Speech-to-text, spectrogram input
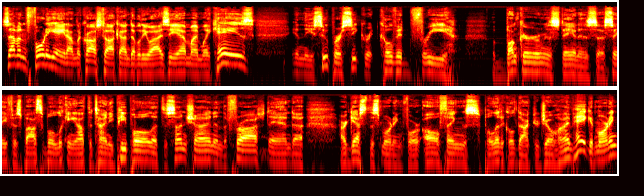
748 on the crosstalk on WIZM. I'm Mike Hayes in the super secret COVID free bunker, staying as uh, safe as possible, looking out the tiny peephole at the sunshine and the frost. And uh, our guest this morning for all things political, Dr. Joe Heim. Hey, good morning.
